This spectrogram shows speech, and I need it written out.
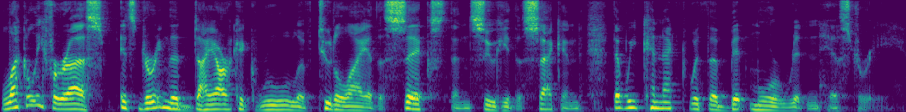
Luckily for us, it's during the diarchic rule of Tudalaya VI and Suhi II that we connect with a bit more written history.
